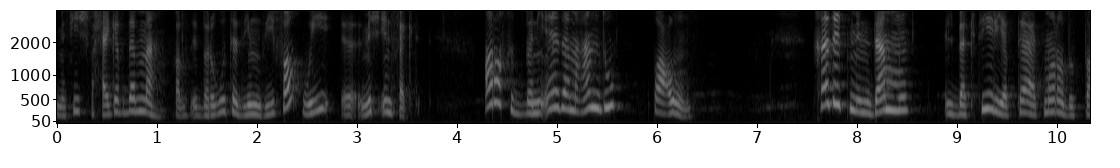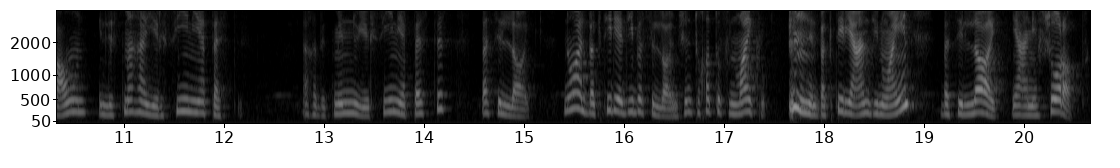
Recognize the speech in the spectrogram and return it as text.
مفيش في حاجة في دمها. خلاص البرغوثه دي نظيفة ومش infected قرصت بني آدم عنده طاعون. خدت من دمه البكتيريا بتاعه مرض الطاعون اللي اسمها Yersinia pestis أخدت منه Yersinia pestis bacilli نوع البكتيريا دي bacilli مش أنتوا خدتوا في المايكرو. البكتيريا عندي نوعين bacilli يعني شرط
